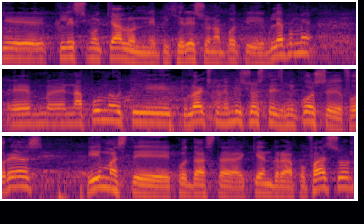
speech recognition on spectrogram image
και κλείσιμο και άλλων επιχειρήσεων από ό,τι βλέπουμε. να πούμε ότι τουλάχιστον εμείς ως θεσμικός φορέας είμαστε κοντά στα κέντρα αποφάσεων,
